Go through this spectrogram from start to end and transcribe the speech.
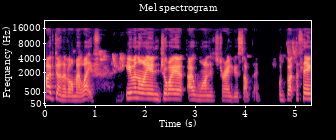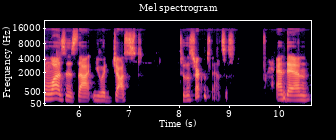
I've done it all my life. Even though I enjoy it, I wanted to try and do something. But the thing was, is that you adjust to the circumstances. And then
